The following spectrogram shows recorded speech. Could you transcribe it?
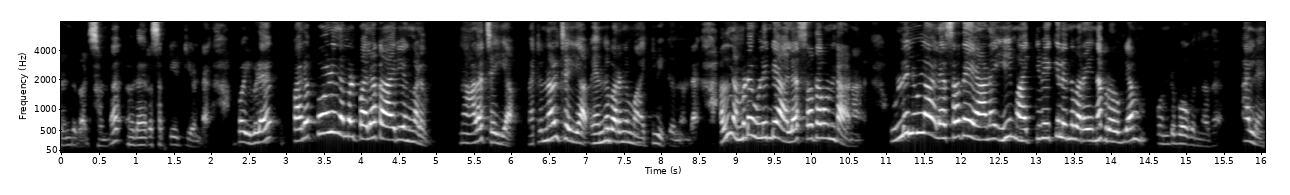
രണ്ട് കാർഡ്സ് ഉണ്ട്. ഇവിടെ റിസപ്റ്റിവിറ്റി ഉണ്ട്. അപ്പോൾ ഇവിടെ പലപ്പോഴും നമ്മൾ പല കാര്യങ്ങളും നാളെ ചെയ്യാം മറ്റന്നാൾ ചെയ്യാം എന്ന് പറഞ്ഞ് മാറ്റി വെക്കുന്നുണ്ട്. അത് നമ്മുടെ ഉള്ളിന്റെ അലസത കൊണ്ടാണ്. ഉള്ളിലുള്ള അലസതയാണ് ഈ മാറ്റിവെക്കൽ എന്ന് പറയുന്ന പ്രോഗ്രാം കൊണ്ടുപോകുന്നത്. അല്ലെ?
